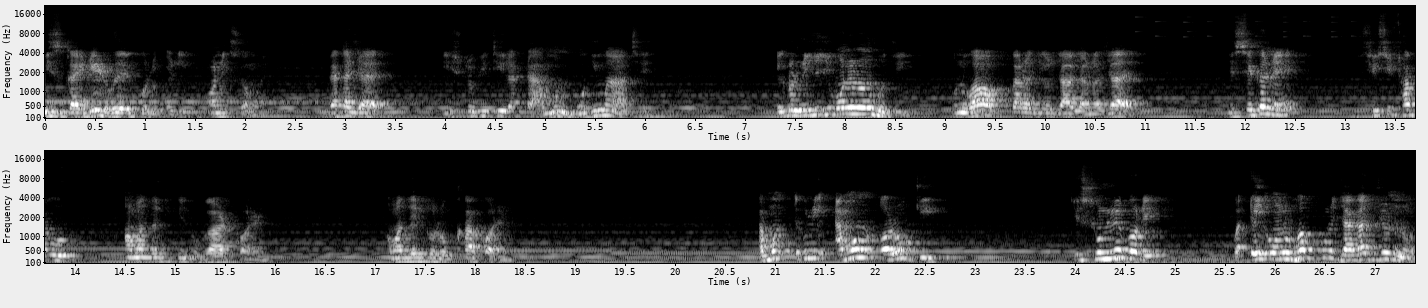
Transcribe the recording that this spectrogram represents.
মিসগাইডেড হয়ে করে ফেলি অনেক সময়। দেখা যায় ইষ্টভীতির একটা এমন মহিমা আছে, এগুলো নিজ জীবনের অনুভূতি, অনুভব তারা যে যা জানা যায়, যে সেখানে শিশি ঠাকুর আমাদেরকে কিন্তু গার্ড করেন, আমাদেরকে রক্ষা করেন। এমন এগুলি এমন অলৌকিক যে শুনলে পরে বা এই অনুভবগুলো জাগার জন্য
